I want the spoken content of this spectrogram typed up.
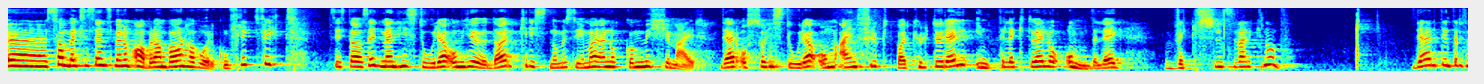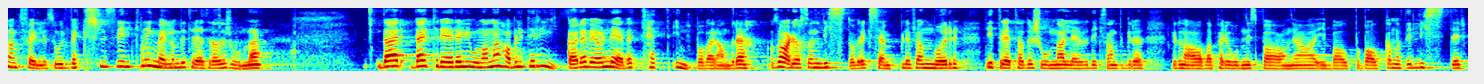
Eh, Sameksistens mellom Abraham og barn har vært konfliktfylt siste avsnitt, men historia om jøder, kristne og muslimer er noe mye mer. Det er også historia om en fruktbar kulturell, intellektuell og åndelig vekselsverknad. Det er et interessant fellesord. Vekselsvirkning mellom de tre tradisjonene. Der de tre religionene har blitt rikere ved å leve tett innpå hverandre. Og så har de også en liste over eksempler fra når de tre tradisjonene har levd. Grenada-perioden i Spania, i Bal på Balkan. At de lister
